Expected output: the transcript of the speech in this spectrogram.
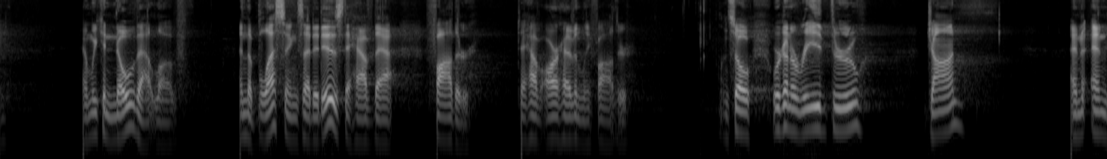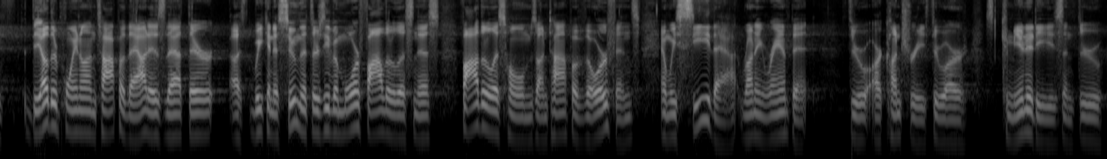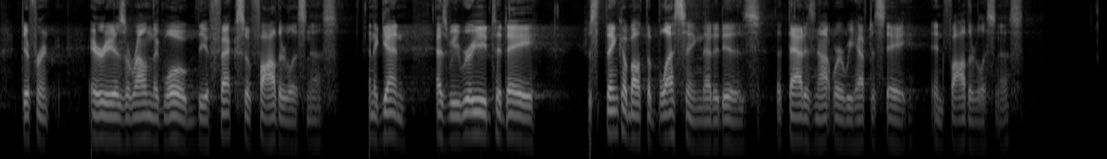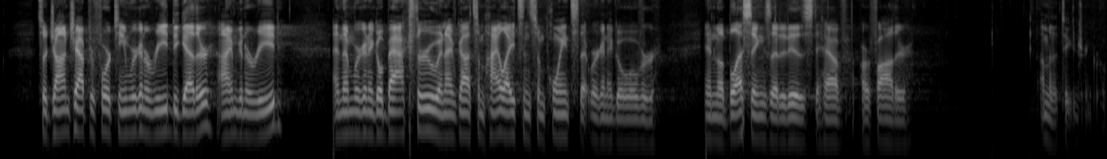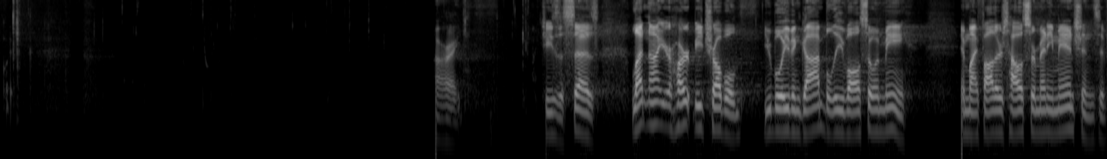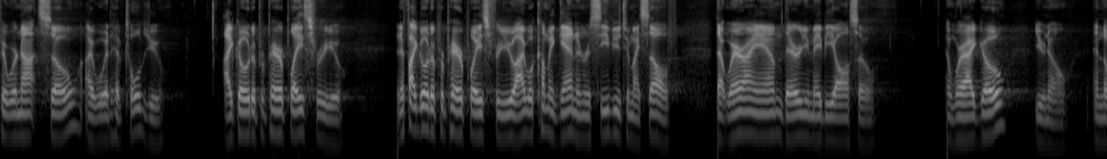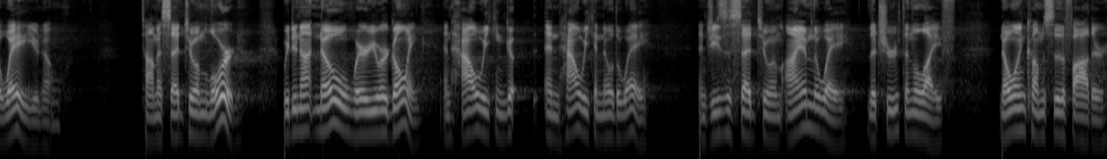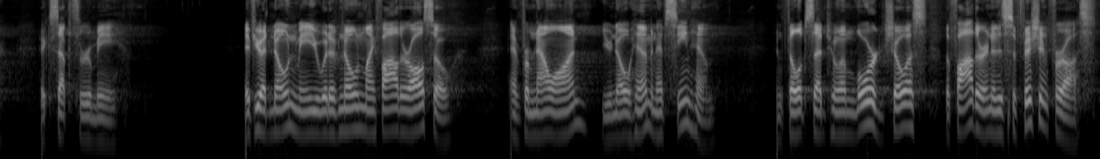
And we can know that love and the blessings that it is to have that Father, to have our Heavenly Father. And so we're going to read through John. And, and the other point on top of that is that there, uh, we can assume that there's even more fatherlessness, fatherless homes on top of the orphans. And we see that running rampant through our country, through our communities, and through different areas around the globe, the effects of fatherlessness. And again, as we read today, just think about the blessing that it is that that is not where we have to stay in fatherlessness. So, John chapter 14, we're going to read together. I'm going to read, and then we're going to go back through, and I've got some highlights and some points that we're going to go over and the blessings that it is to have our Father. I'm going to take a drink real quick. All right. Jesus says, Let not your heart be troubled. You believe in God, believe also in me. In my Father's house are many mansions. If it were not so, I would have told you. I go to prepare a place for you. And if I go to prepare a place for you, I will come again and receive you to myself that where I am, there you may be also. And where I go, you know, and the way you know. Thomas said to him, Lord, we do not know where you are going, and how we can go and how we can know the way. And Jesus said to him, I am the way, the truth, and the life. No one comes to the Father except through me. If you had known me, you would have known my Father also. And from now on, you know him and have seen him. And Philip said to him, Lord, show us the Father, and it is sufficient for us.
